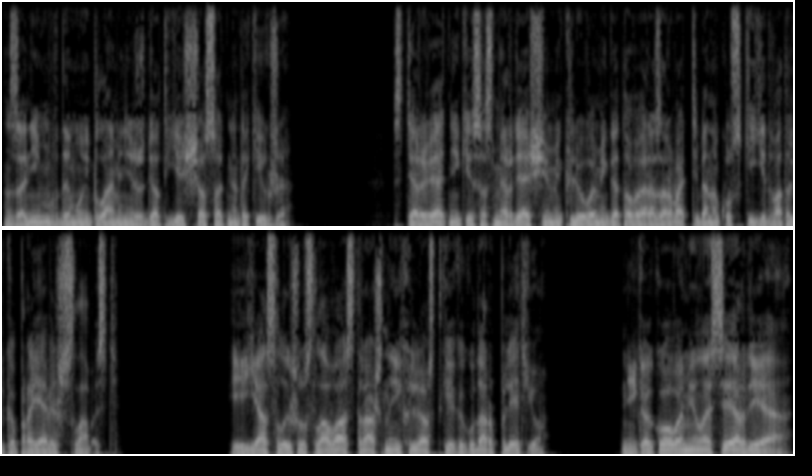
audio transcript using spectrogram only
За ним в дыму и пламени ждет еще сотня таких же. Стервятники со смердящими клювами, готовые разорвать тебя на куски, едва только проявишь слабость. И я слышу слова, страшные и хлесткие, как удар плетью. «Никакого милосердия!»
